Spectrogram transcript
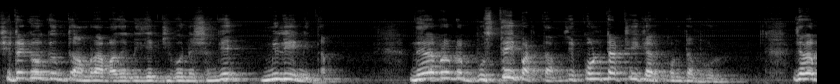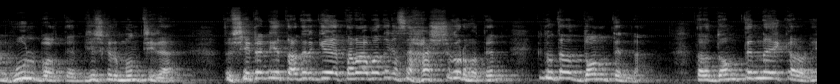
সেটাকেও কিন্তু আমরা আমাদের নিজের জীবনের সঙ্গে মিলিয়ে নিতাম। নেওয়ার পর আমরা বুঝতেই পারতাম যে কোনটা ঠিক আর কোনটা ভুল। যারা ভুল বলতেন, বিশেষ করে মন্ত্রীরা তো সেটা নিয়ে তাদেরকে, তারা আমাদের কাছে হাস্যকর হতেন, কিন্তু তারা দমতেন না। তারা দমতেন না এই কারণে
